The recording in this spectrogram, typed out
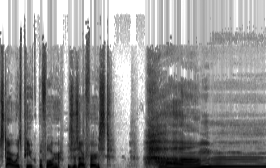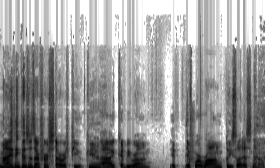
Star Wars puke before? This is this our first? Um, I think this is our first Star Wars puke. Yeah. I could be wrong. If if we're wrong, please let us know.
